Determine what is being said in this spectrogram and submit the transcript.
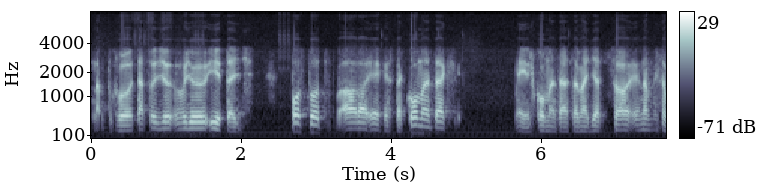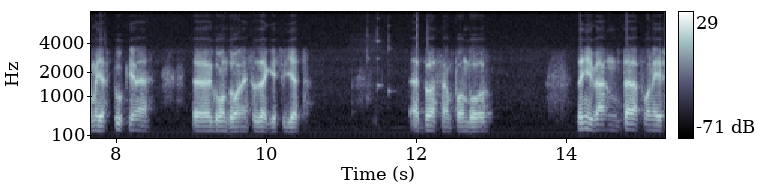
nem tudok róla. Tehát, hogy, hogy ő írt egy posztot, arra érkeztek kommentek, én is kommenteltem egyet, szóval én nem hiszem, hogy ezt túl kéne gondolni ezt az egész ügyet ebből a szempontból. De nyilván telefon és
